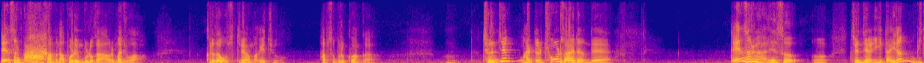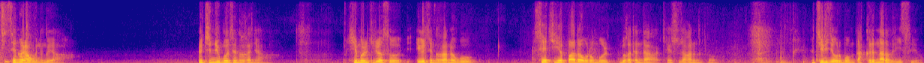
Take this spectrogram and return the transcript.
댄스를 막 하면 나폴레옹 물러가. 얼마 좋아. 그러다 오스트리아가 망했죠. 합스부르크 왕가. 어, 전쟁할 때는 총을 쏴야 되는데 댄스를 해서 어, 전쟁을 이긴다. 이런 미친 생각을 하고 있는 거야. 왜 진중권 생각하냐. 힘을 길러서 이길 생각 안 하고 새치 혓바닥으로 뭘, 뭐가 된다. 개수작하는 거죠. 지리적으로 보면 딱 그런 나라들이 있어요.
